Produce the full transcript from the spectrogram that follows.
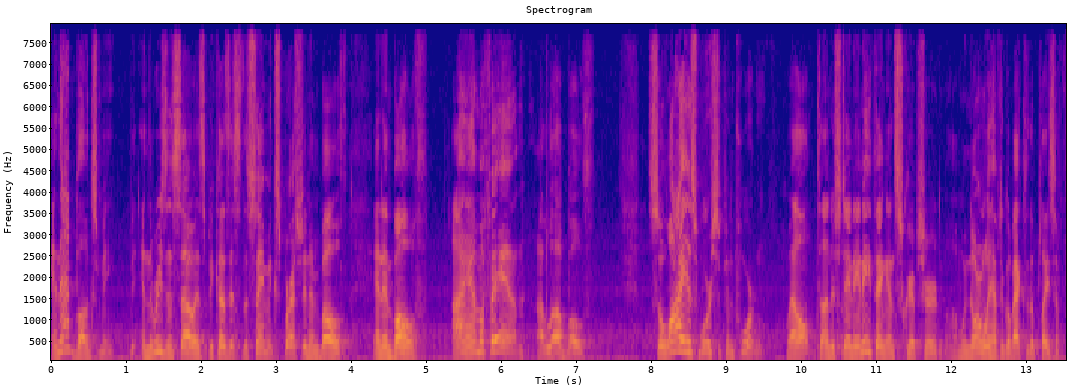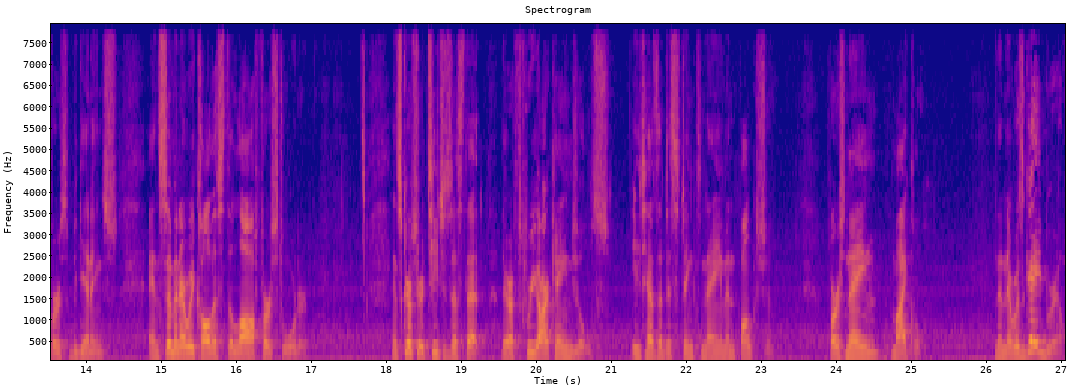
And that bugs me. And the reason so is because it's the same expression in both. And in both, I am a fan. I love both. So, why is worship important? Well, to understand anything in Scripture, we normally have to go back to the place of first beginnings. In seminary, we call this the law of first order. In Scripture, it teaches us that there are three archangels. Each has a distinct name and function. First name, Michael. Then there was Gabriel,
